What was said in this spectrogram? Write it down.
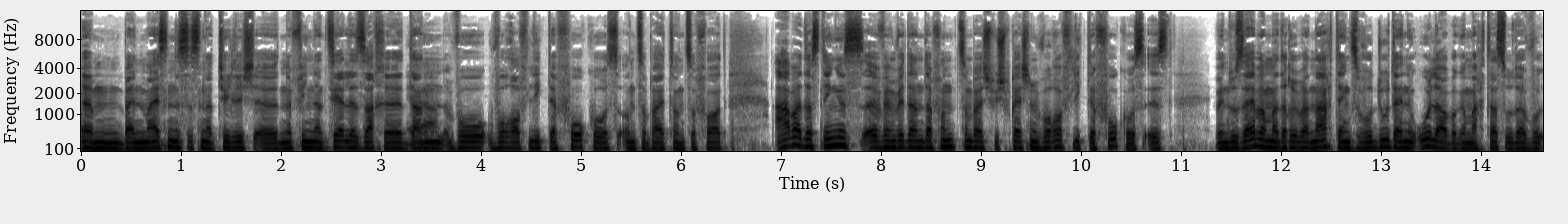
Ähm, bei den meisten ist es natürlich äh, eine finanzielle Sache, dann wo, worauf liegt der Fokus und so weiter und so fort. Aber das Ding ist, äh, wenn wir dann davon zum Beispiel sprechen, worauf liegt der Fokus, ist, wenn du selber mal darüber nachdenkst, wo du deine Urlaube gemacht hast oder wo,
